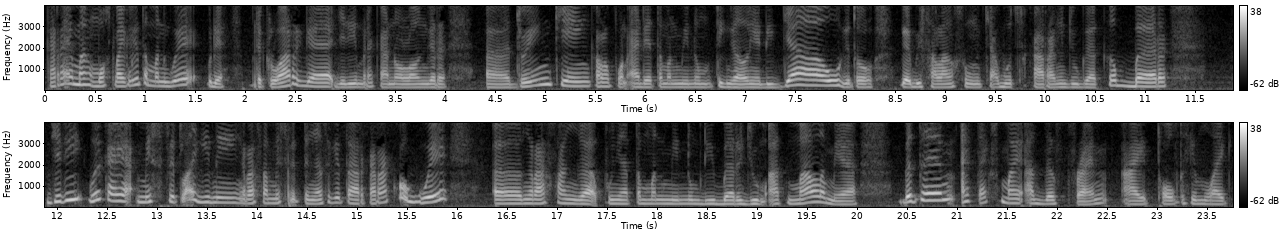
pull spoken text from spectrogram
karena emang most likely teman gue udah berkeluarga jadi mereka no longer uh, drinking. Kalaupun ada teman minum tinggalnya di jauh gitu gak bisa langsung cabut sekarang juga ke bar. Jadi gue kayak misfit lagi nih ngerasa misfit dengan sekitar. Karena kok gue uh, ngerasa nggak punya teman minum di bar Jumat malam ya. But then I text my other friend. I told him like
